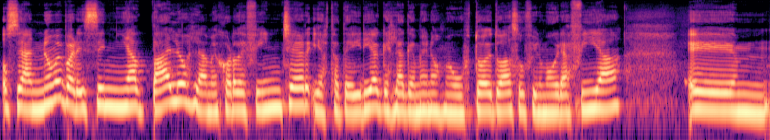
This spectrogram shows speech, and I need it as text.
o sea, no me parece ni a palos la mejor de Fincher y hasta te diría que es la que menos me gustó de toda su filmografía. Eh,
